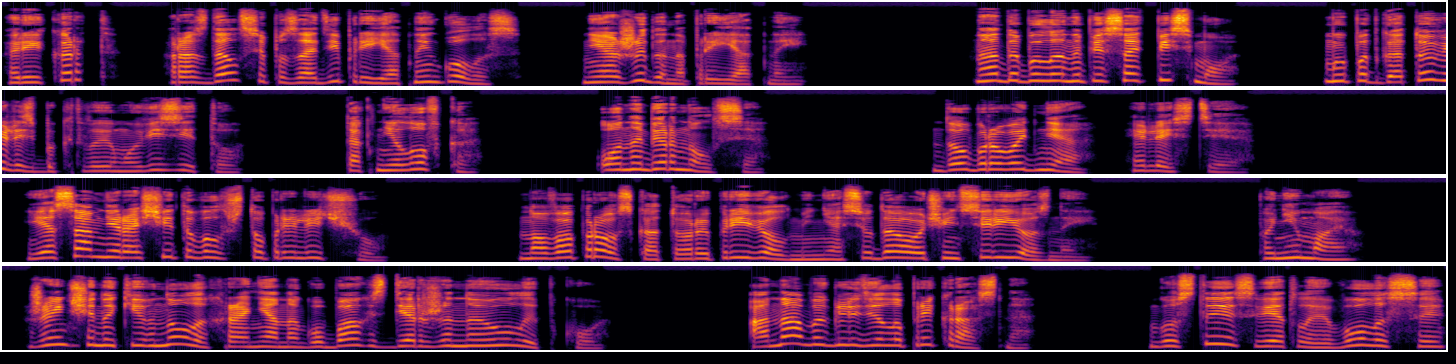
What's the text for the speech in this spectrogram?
«Рикард?» — раздался позади приятный голос. Неожиданно приятный. «Надо было написать письмо. Мы подготовились бы к твоему визиту. Так неловко». Он обернулся. «Доброго дня, Элестия». Я сам не рассчитывал, что прилечу. Но вопрос, который привел меня сюда, очень серьезный. Понимаю. Женщина кивнула, храня на губах сдержанную улыбку. Она выглядела прекрасно. Густые светлые волосы,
